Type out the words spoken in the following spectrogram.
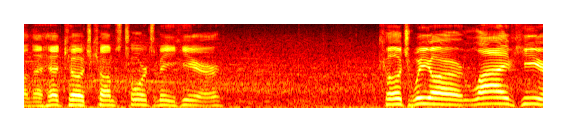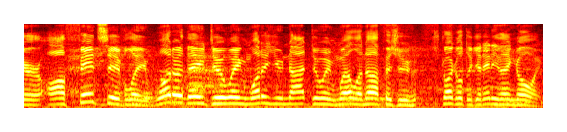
Well, and the head coach comes towards me here. Coach, we are live here offensively. What are they doing? What are you not doing well enough as you struggle to get anything going?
